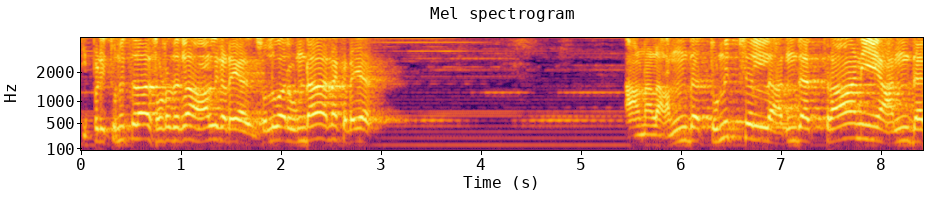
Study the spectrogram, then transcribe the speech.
இப்படி துணிச்சலாக சொல்கிறதுக்கெல்லாம் ஆள் கிடையாது. சொல்லுவார் உண்டா? ஆனால் கிடையாது. ஆனால் அந்த துணிச்சல் அந்த திராணி அந்த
